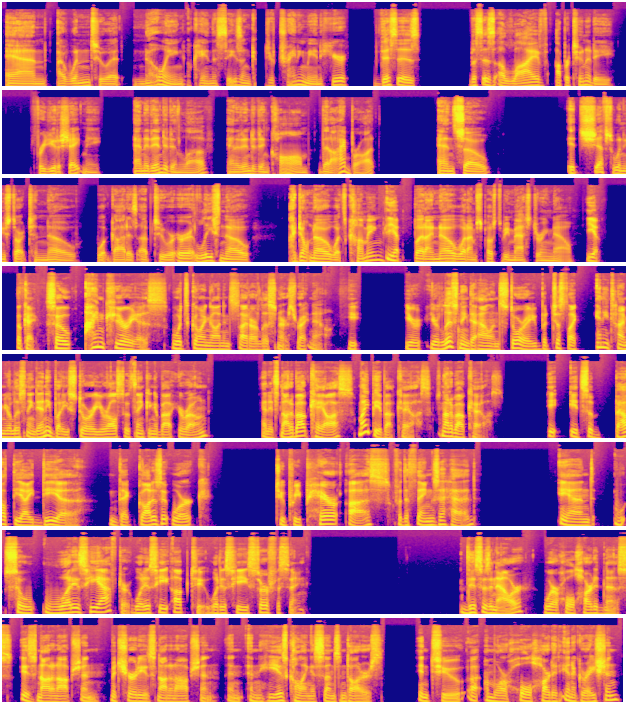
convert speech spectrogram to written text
And I went into it knowing, okay, in this season, God, you're training me. And here, this is this is a live opportunity for you to shape me. And it ended in love and it ended in calm that I brought. And so it shifts when you start to know what God is up to, or, or at least know, I don't know what's coming, Yep. but I know what I'm supposed to be mastering now. Yep. Okay. So I'm curious what's going on inside our listeners right now. You, you're you're listening to Alan's story, but just like anytime you're listening to anybody's story, you're also thinking about your own. And it's not about chaos. Might be about chaos. It's not about chaos. It, it's about the idea that God is at work to prepare us for the things ahead. And so, what is he after? What is he up to? What is he surfacing? This is an hour where wholeheartedness is not an option, maturity is not an option. And, and he is calling his sons and daughters into a, a more wholehearted integration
